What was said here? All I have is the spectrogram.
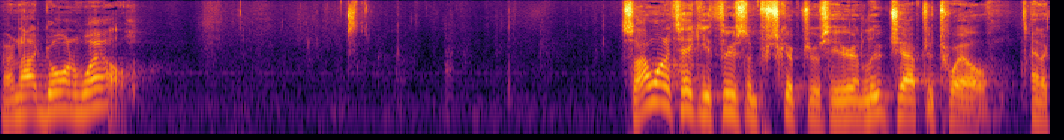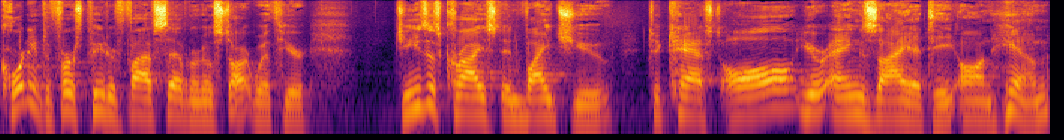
are not going well. So I want to take you through some scriptures here in Luke chapter 12. And according to 1 Peter 5 7, we're going to start with here, Jesus Christ invites you to cast all your anxiety on Him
